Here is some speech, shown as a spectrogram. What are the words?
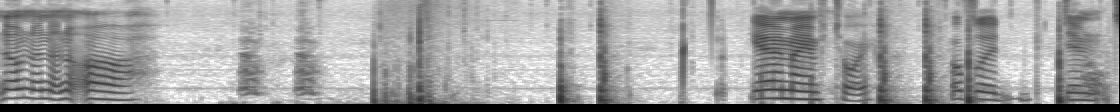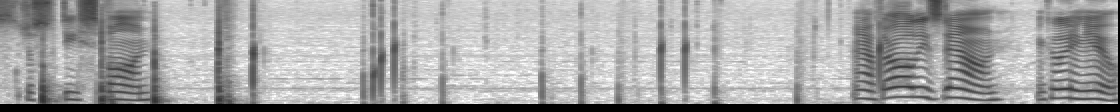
no, no, no, no. Oh. Get in my inventory. Hopefully it didn't just despawn. Now throw all these down, including you.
